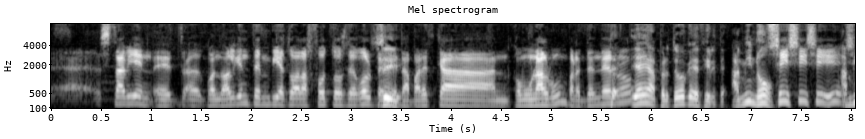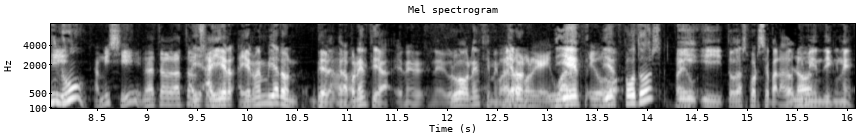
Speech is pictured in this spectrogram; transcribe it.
eh, Está bien, eh, t- cuando alguien te envía todas las fotos de golpe, Sí. que te aparezcan como un álbum, para entenderlo. ya, ya, pero tengo que decirte, a mí no. Sí, sí, sí. A sí. mí no. A mí sí. Lo A-. Ayer, ayer me enviaron de, la- de Ah. la ponencia, en el, en el grupo de ponencia, me Bueno, enviaron igual- 10 igual- 10 fotos y, todas por separado no, y me indigné.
